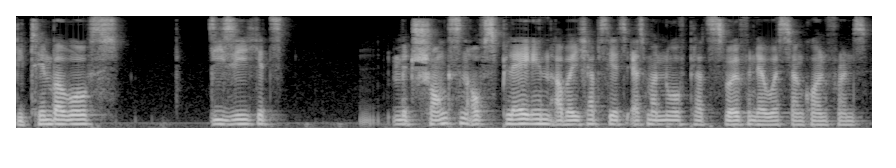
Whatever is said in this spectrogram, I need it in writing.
die Timberwolves. Die sehe ich jetzt mit Chancen aufs Play-in, aber ich habe sie jetzt erstmal nur auf Platz 12 in der Western Conference.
